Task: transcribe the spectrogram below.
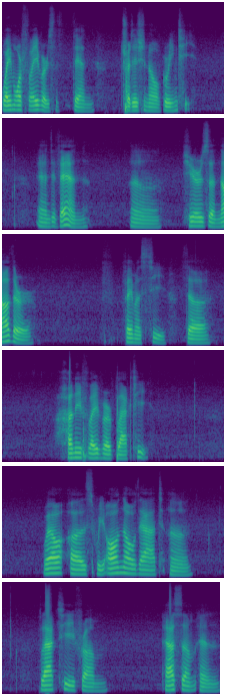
way more flavors than traditional green tea. And then uh, here's another famous tea, the honey flavored black tea. Well, as we all know that uh, black tea from Assam and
